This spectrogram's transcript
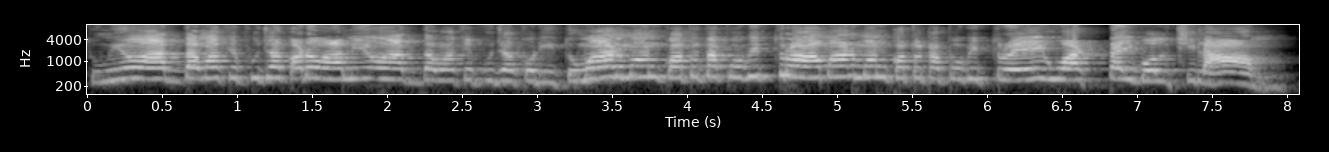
তুমিও আদ্দামাকে পূজা করো, আমিও আদ্দামাকে পূজা করি। তোমার মন কতটা পবিত্র, আমার মন কতটা পবিত্র? এই ওয়ার্ডটাই বলছিলাম।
